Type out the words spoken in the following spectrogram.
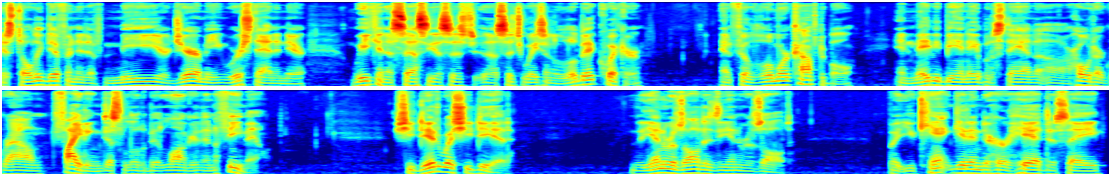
is totally different than if me or Jeremy, we're standing there. We can assess the uh, situation a little bit quicker and feel a little more comfortable and maybe being able to stand uh, or hold our ground fighting just a little bit longer than a female. She did what she did. The end result is the end result. But you can't get into her head to say,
